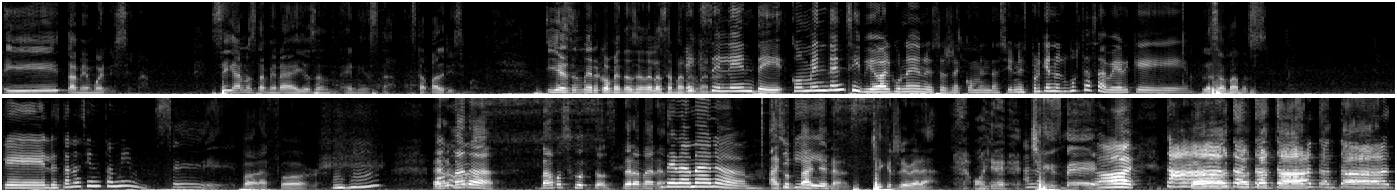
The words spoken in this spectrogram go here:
Y también buenísima. Síganos también a ellos en, en Insta. Está padrísimo. Y esa es mi recomendación de la semana. hermana. Excelente. Comenten si vio alguna de nuestras recomendaciones, porque nos gusta saber que, Les amamos. que lo están haciendo también. Sí, por favor. Ujú. Hermana, vamos juntos, de la mano. De la mano. Acompáñenos, chiquis. Rivera. Oye, chisme. Ay, tan, tan, tan, tan, tan, tan.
